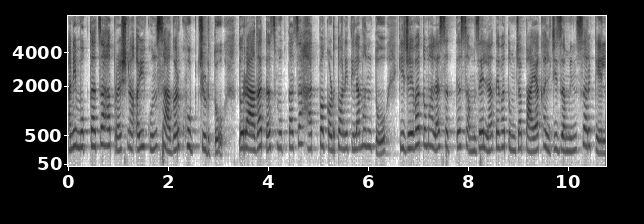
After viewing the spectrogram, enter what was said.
आणि मुक्ताचा हा प्रश्न ऐकून सागर खूप चिडतो. तो रागातच मुक्ताचा हात पकडतो आणि तिला म्हणतो की जेव्हा तुम्हाला सत्य समजेल ना तेव्हा तुमच्या पायाखालची जमीन सरकेल.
